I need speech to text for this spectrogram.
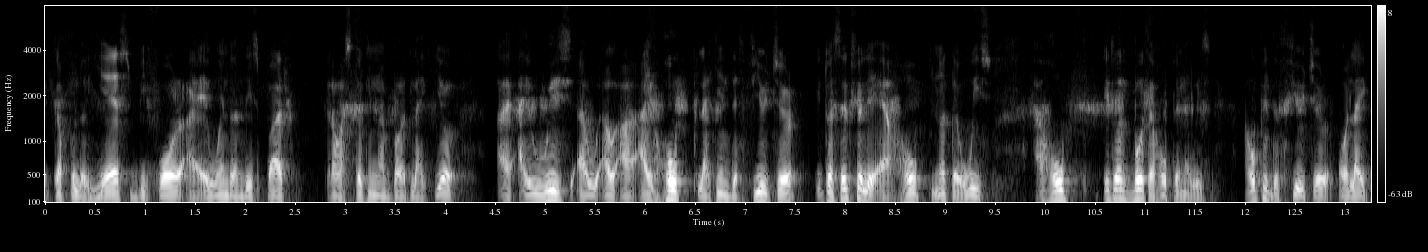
a couple of years before I went on this path. That I was talking about like yo. I, I wish I, I, I hope like in the future it was actually a hope not a wish I hope it was both a hope and a wish I hope in the future or like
